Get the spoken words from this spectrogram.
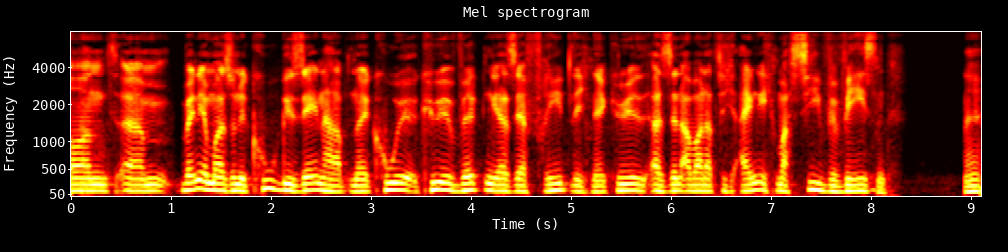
Und ähm, wenn ihr mal so eine Kuh gesehen habt, ne, Kuh, Kühe wirken ja sehr friedlich, ne, Kühe äh, sind aber natürlich eigentlich massive Wesen, ne,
